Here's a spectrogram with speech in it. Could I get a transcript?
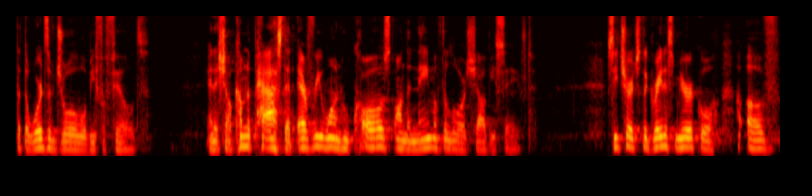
that the words of Joel will be fulfilled? And it shall come to pass that everyone who calls on the name of the Lord shall be saved. See, church, the greatest miracle of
